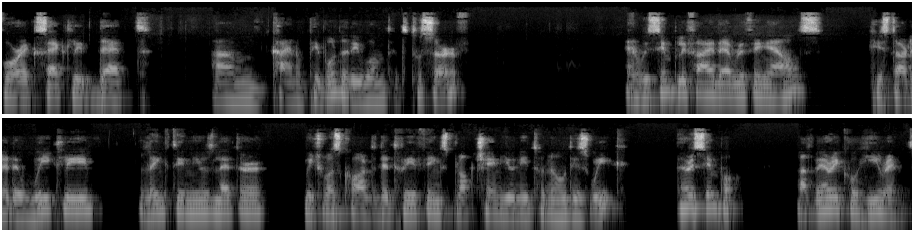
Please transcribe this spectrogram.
for exactly that um, kind of people that he wanted to serve. And we simplified everything else. He started a weekly LinkedIn newsletter, which was called The Three Things Blockchain You Need to Know This Week. Very simple, but very coherent.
